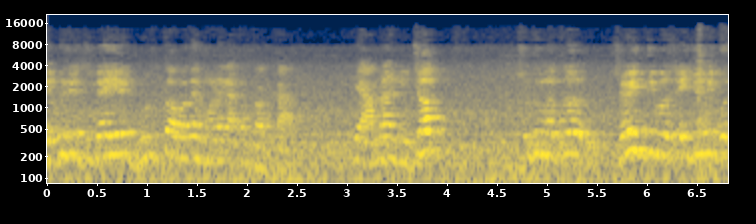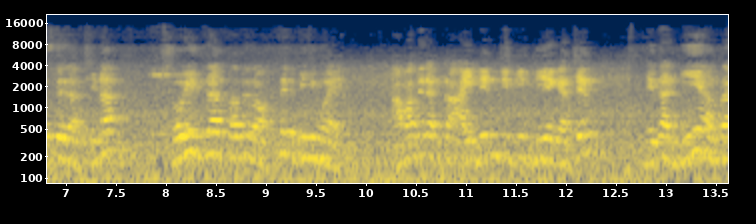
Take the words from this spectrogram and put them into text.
একুশে জুলাইয়ের গুরুত্ব আমাদের মনে রাখা দরকার। যে আমরা নিচক শুধুমাত্র শহীদ দিবস এই জন্যই করতে যাচ্ছি না, শহীদরা তাদের রক্তের বিনিময়ে আমাদের একটা আইডেন্টিটি দিয়ে গেছেন, যেটা নিয়ে আমরা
